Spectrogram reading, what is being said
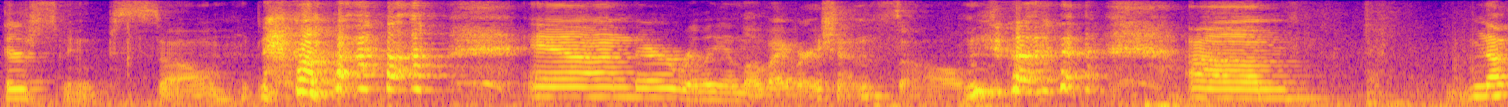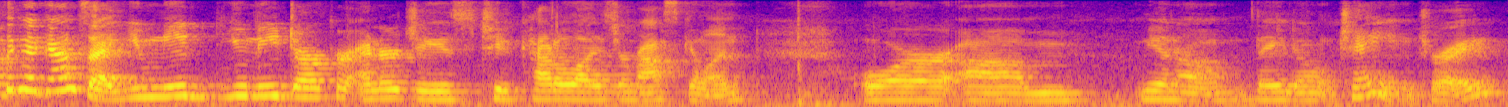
they're snoops so and they're really in low vibration so um, nothing against that you need you need darker energies to catalyze your masculine or um, you know they don't change right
